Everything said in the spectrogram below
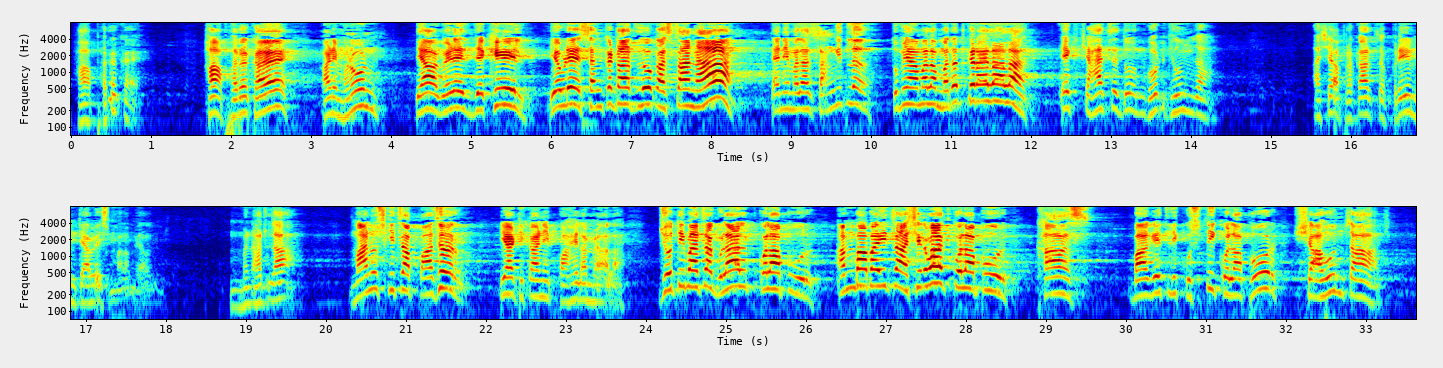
हा फरक आहे. हा फरक आहे. आणि म्हणून त्या वेळेस देखील एवढे संकटात लोक असताना त्यांनी मला सांगितलं तुम्ही आम्हाला मदत करायला आलात. एक चहाचे दोन घोट घेऊन जा. अशा प्रकारचं प्रेम त्यावेळेस मला मिळालं. मनातला माणुसकीचा पाझर या ठिकाणी पाहायला मिळाला. ज्योतिबाचा गुलाल कोल्हापूर अंबाबाईचा आशीर्वाद कोल्हापूर खास बागेतली कुस्ती कोल्हापूर शाहूंचा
